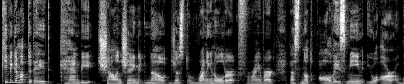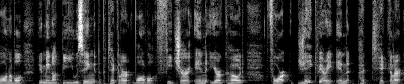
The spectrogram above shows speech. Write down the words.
Keeping them up to date can be challenging. Now, just running an older framework does not always mean you are vulnerable. You may not be using the particular vulnerable feature in your code. For jQuery in particular,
